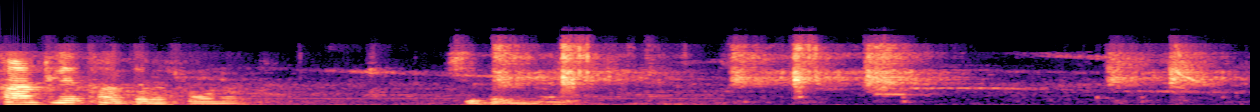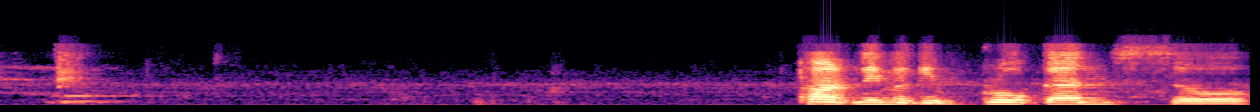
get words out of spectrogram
Can't let can't get my phone up. Should be nice. Currently my game's broken, so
